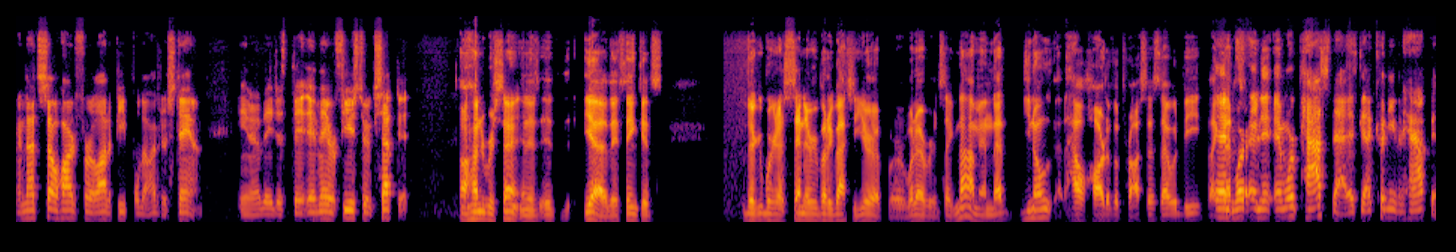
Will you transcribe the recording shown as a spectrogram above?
and that's so hard for a lot of people to understand. You know, they just they, and they refuse to accept it. A hundred percent and it, it yeah they think it's they're, we're going to send everybody back to europe or whatever it's like nah man that you know how hard of a process that would be like and we're and, it, and we're past that. It, that couldn't even happen.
